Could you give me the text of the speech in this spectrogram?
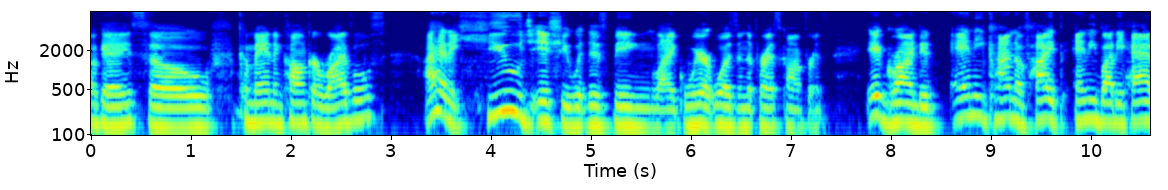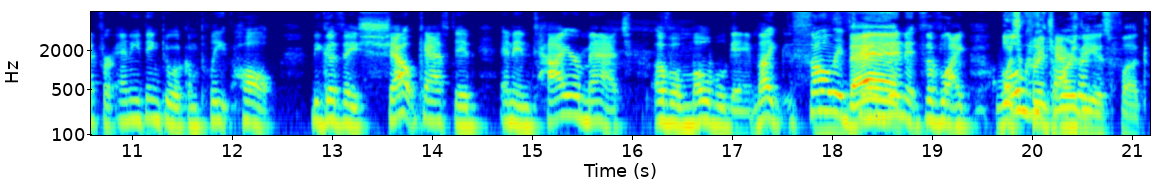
Okay, so Command and Conquer Rivals. I had a huge issue with this being like where it was in the press conference. It grinded any kind of hype anybody had for anything to a complete halt because they shoutcasted an entire match of a mobile game. Like solid That 10 minutes of like was oh, he's cringeworthy as fuck.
